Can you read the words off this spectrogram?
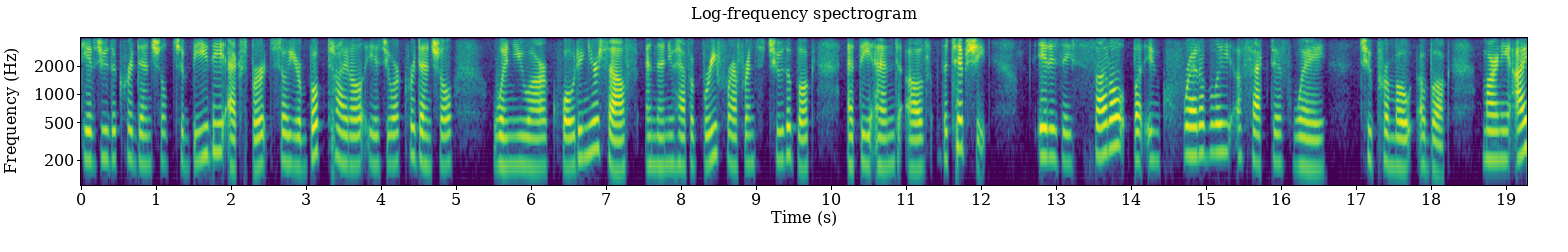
gives you the credential to be the expert, so your book title is your credential when you are quoting yourself, and then you have a brief reference to the book at the end of the tip sheet. It is a subtle but incredibly effective way to promote a book. Marnie, I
